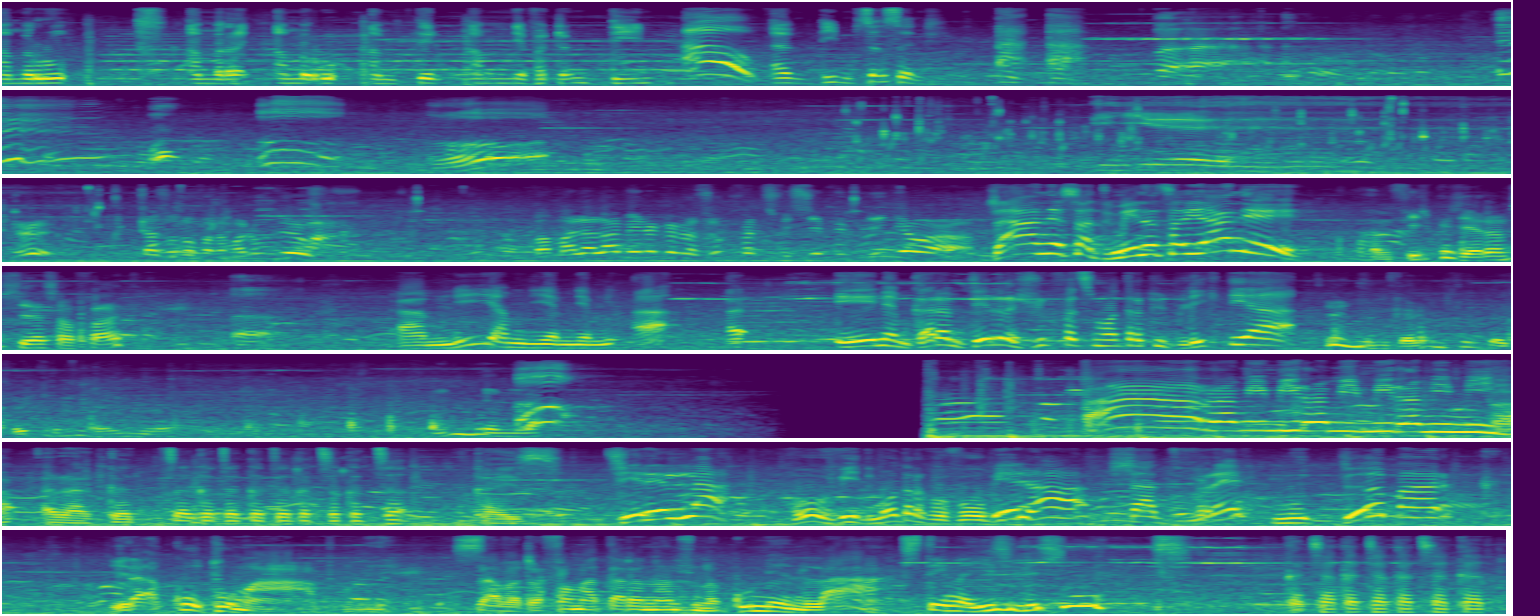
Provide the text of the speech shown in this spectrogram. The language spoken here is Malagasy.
amin'ny roa, amin'ny iray, amin'ny roa, amin'ny telo, amin'ny efatra, amin'ny dimy, ao! Amin'ny dimy sasany. Ah ah! Tsy azo anaovana malombo eo. Mba malalà menatra Razoky fa tsy WC public eo ah. Zany sady menatra ihany e! Amin'ny filoka izay raha miseha azafady. Amin'ny, amin'ny, amin'ny, amin'ny, ah, ah, eny amin'ny gara mijery rajoky fa tsy montre public ty ah. Eny amin'ny gara mijery rajoky eny ah, eny ah, eny eny lah. Ah, ramimi, ramimi, ramimi. Ah, rakatsa, katsa, katsa, katsa, katsa, guys. Jery eny lah, vao vidy montre vaovao be za, sady vrai no de marque. Ila koto ma, zavatra famataranandrona koa neny lah, tsy tena izy lesy iny. Katsa, katsa, katsa, katsa.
